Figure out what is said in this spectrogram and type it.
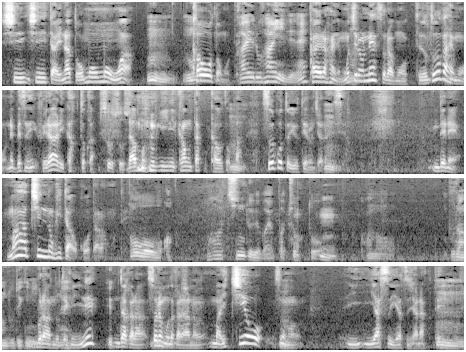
死死にたいなと思うもんはうん。買おうと思って買える範囲でね。買える範囲で。もちろんね、それはもう手の届かへんもんね。別にフェラーリ買うとかそうそうそうランボルギーニカウンタック買うとか、うん。そういうこと言ってるんじゃないですよ、でねマーチンのギターを買うたら思って。おおあマーチンといえばやっぱちょっと、うんあのブランド的に、ブランド的にね。だからそれもだからあの、まあ、一応その、い安いやつじゃなくて、うん。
